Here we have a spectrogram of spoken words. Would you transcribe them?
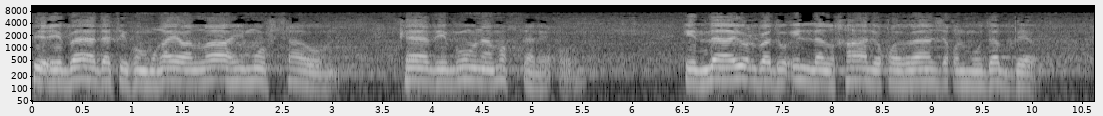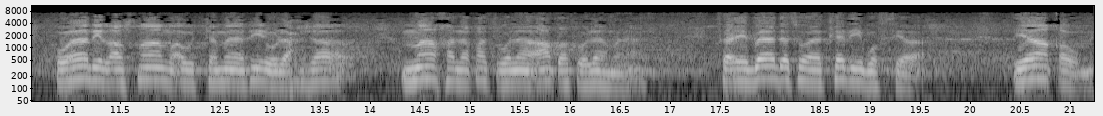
في عبادتكم غير الله مفترون كاذبون مختلقون. إذ لا يعبد إلا الخالق الرازق المدبر. وهذه الأصنام أو التماثيل والأحجار ما خلقت ولا أعطت ولا منعت. فعبادتها كذب وافتراء. يا قوم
